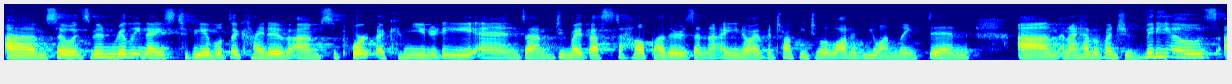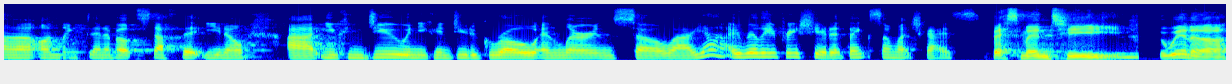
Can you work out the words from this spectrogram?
Um, so it's been really nice to be able to kind of um, support a community and um, do my best to help others. And I, you know, I've been talking to a lot of you on LinkedIn, um, and I have a bunch of videos uh, on LinkedIn about stuff that you know uh, you can do and you can do to grow and learn. So uh, yeah, I really appreciate it. Thanks so much, guys. Best mentee. The winner,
